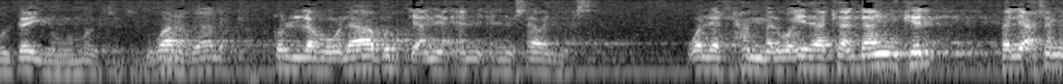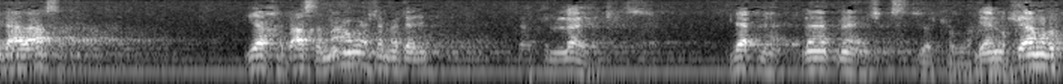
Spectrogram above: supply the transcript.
مدين وملتزم ولذلك قل له لا بد أن أن يساوي الناس وليتحمل وإذا كان لا يمكن فليعتمد على العصر ياخذ عصا معه ويعتمد عليه. لكن لا يجلس لا لا لا ما يجلس جزاك الله لأن القيام ركن.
